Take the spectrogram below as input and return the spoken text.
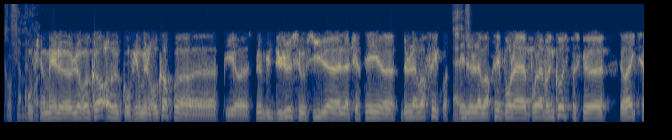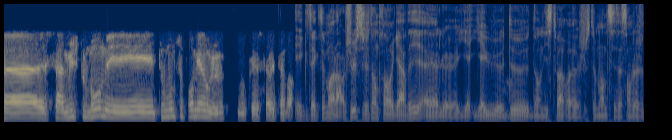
confirmer, le, record, confirmer le record, quoi. Puis le but du jeu, c'est aussi la, fierté de l'avoir fait, quoi, et de l'avoir fait pour la pour la bonne cause, parce que c'est vrai que ça ça amuse tout le monde et tout le monde se prend bien au jeu. Donc ça va être sympa. Exactement. Alors juste, j'étais en train de regarder, il y, y, a eu deux dans l'histoire justement de ces assemblages de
